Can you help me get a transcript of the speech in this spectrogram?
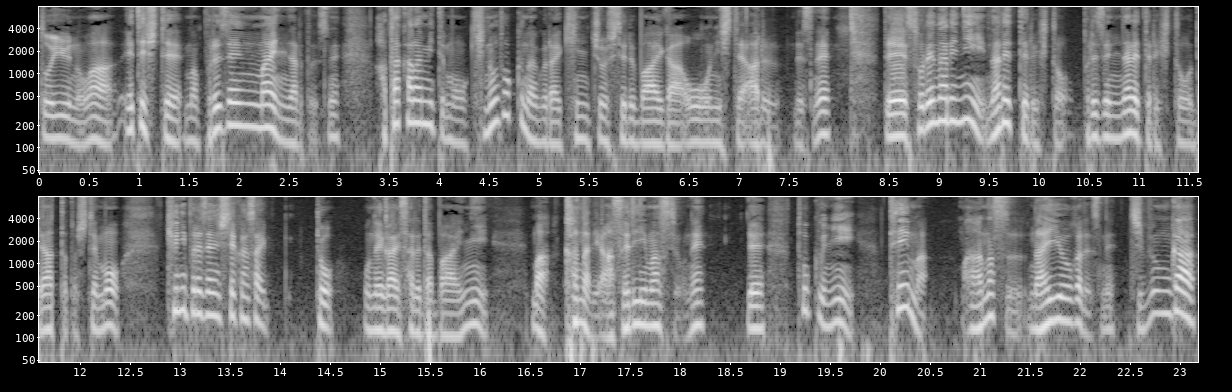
というのは、得てして、まあ、プレゼン前になるとですね、旗から見ても気の毒なぐらい緊張している場合が往々にしてあるんですね。で、それなりに慣れてる人、プレゼンに慣れてる人であったとしても、急にプレゼンしてくださいとお願いされた場合に、まあ、かなり焦りますよね。で、特にテーマ、話す内容がですね、自分が、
